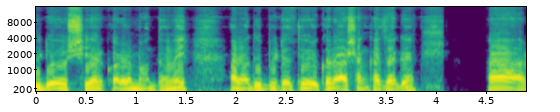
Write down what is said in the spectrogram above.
ভিডিও শেয়ার করার মাধ্যমে আমাদের ভিডিও তৈরি করার আশঙ্কা জাগে। আর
